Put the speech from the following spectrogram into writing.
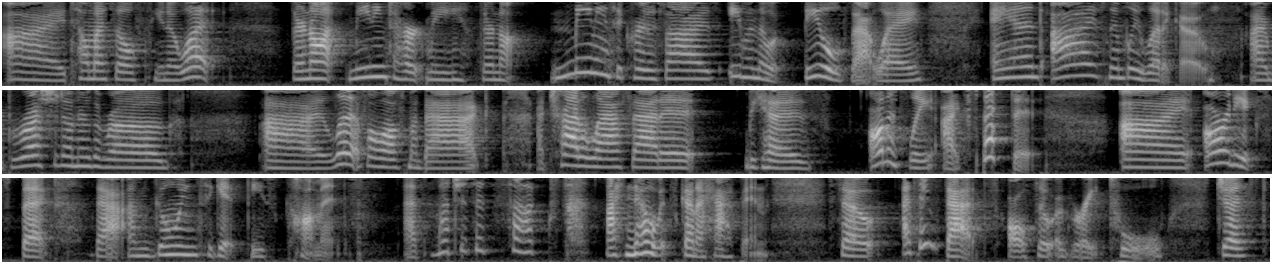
I tell myself, you know what? They're not meaning to hurt me. They're not meaning to criticize, even though it feels that way. And I simply let it go. I brush it under the rug. I let it fall off my back. I try to laugh at it because honestly, I expect it. I already expect that I'm going to get these comments. As much as it sucks, I know it's going to happen. So I think that's also a great tool. Just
